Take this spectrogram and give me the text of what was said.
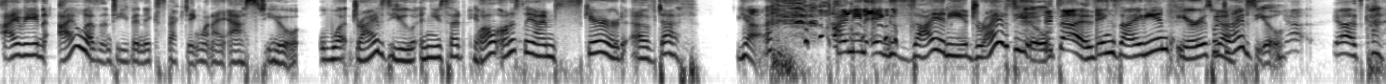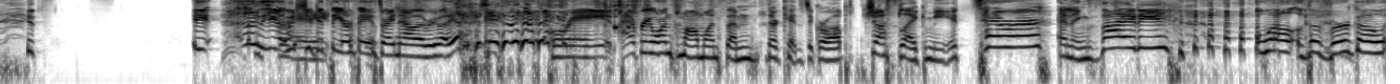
I mean, I wasn't even expecting when I asked you what drives you and you said, "Well, honestly, I'm scared of death." Yeah. I mean, anxiety drives you. It does. Anxiety and fear is what Yeah. drives you. yeah. Yeah. It's kind of, it's, You wish you could see your face right now, everybody. great. Everyone's mom wants them their kids to grow up just like me. Terror and anxiety. well, the Virgo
